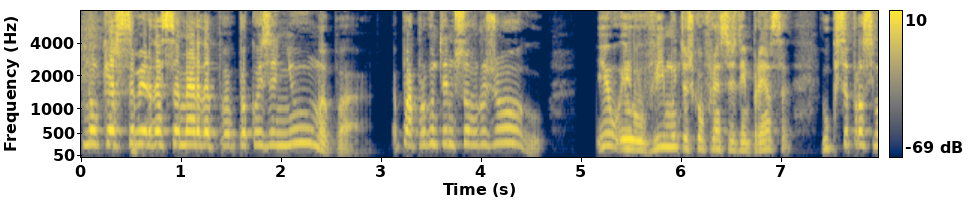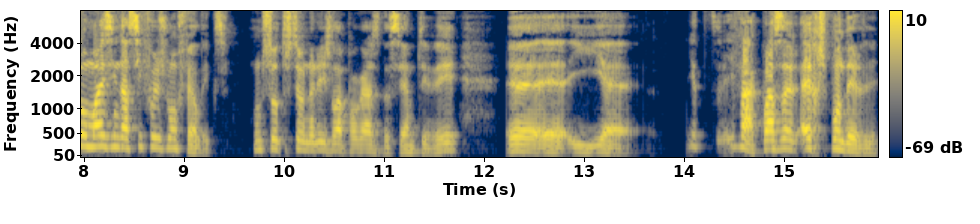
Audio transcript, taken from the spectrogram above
não quero saber dessa merda para coisa nenhuma, pá. Pá, perguntem-me sobre o jogo. Eu, eu vi muitas conferências de imprensa. O que se aproximou mais ainda assim foi o João Félix. Começou a torcer o nariz lá para o gajo da CMTV eh, eh, e, eh, e vá, quase a, a responder-lhe.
